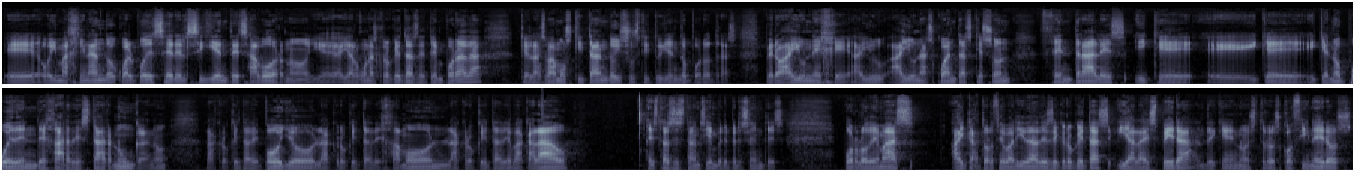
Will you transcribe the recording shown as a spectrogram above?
eh, o imaginando cuál puede ser el siguiente sabor, ¿no? Y hay algunas croquetas de temporada que las vamos quitando y sustituyendo por otras. Pero hay un eje, hay, hay unas cuantas que son centrales y que, eh, y, que, y que no pueden dejar de estar nunca, ¿no? La croqueta de pollo, la croqueta de jamón, la croqueta de bacalao. Estas están siempre presentes. Por lo demás, hay 14 variedades de croquetas y a la espera de que nuestros cocineros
